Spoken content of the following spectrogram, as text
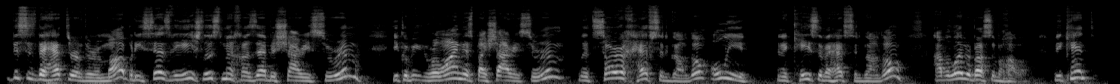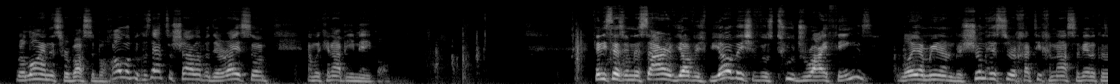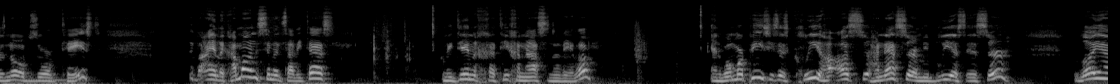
This is the heter of the Ramah, but he says v'yesh lismech hazeh b'shari surim. You could be relying on this by shari surim. Litzarich hefsid gadol. Only in a case of a hefsid gadol. Avaloi b'basa We can't rely on this for basa b'chala because that's a shalav of and we cannot be megal. Then he says from the of yavish biyavish if it was two dry things lo yamrinan b'shum iser chatich nas because there's no absorbed taste. V'ayin lekamon simen tzadites midin chatich nas And one more piece, he says kli haneser miblias iser We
